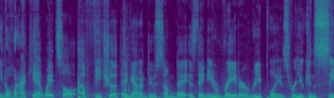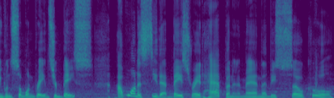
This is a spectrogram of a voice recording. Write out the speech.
You know what? I can't wait till a feature that they gotta do someday is they need raider replays where you can see when someone raids your base. I want to see that base raid happening, man. That'd be so cool.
